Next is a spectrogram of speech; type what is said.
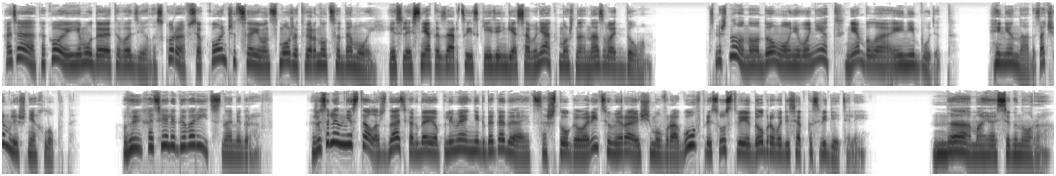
Хотя, какое ему до этого дело? Скоро все кончится, и он сможет вернуться домой, если снятый за арцийские деньги особняк можно назвать домом. Смешно, но дома у него нет, не было и не будет. И не надо, зачем лишние хлопоты? Вы хотели говорить с нами, граф? Жеселин не стала ждать, когда ее племянник догадается, что говорить умирающему врагу в присутствии доброго десятка свидетелей. «Да, моя сигнора»,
